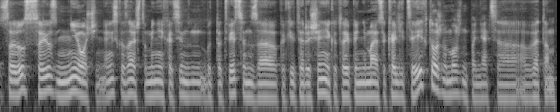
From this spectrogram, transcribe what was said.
Союз? Союз не очень. Они сказали, что мы не хотим быть ответственны за какие-то решения, которые принимаются коалицией. Их тоже можно понять в этом.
